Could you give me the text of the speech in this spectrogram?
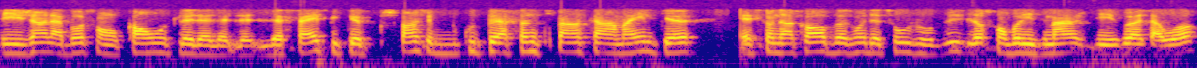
les gens là-bas sont contre le, le, le, fait, puis que je pense qu'il y a beaucoup de personnes qui pensent quand même que est-ce qu'on a encore besoin de ça aujourd'hui lorsqu'on voit les images des rues à Ottawa?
